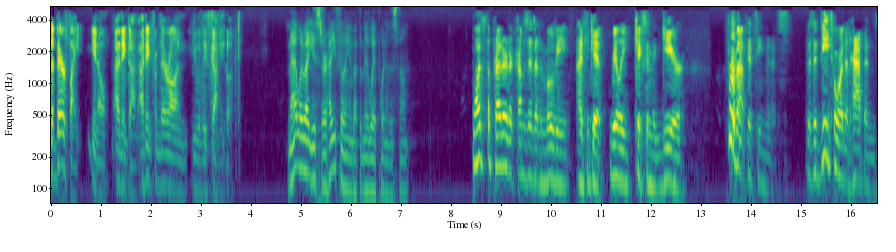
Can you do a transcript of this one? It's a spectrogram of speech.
The bear fight, you know, I think got, I think from there on, you at least got me hooked. Matt, what about you, sir? How are you feeling about the midway point of this film? Once the Predator comes into the movie, I think it really kicks into gear for about 15 minutes. There's a detour that happens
